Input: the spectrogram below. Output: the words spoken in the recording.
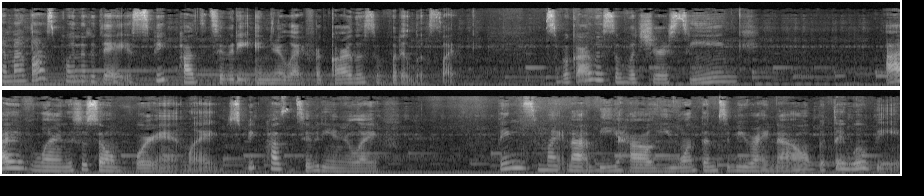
And my last point of the day is speak positivity in your life, regardless of what it looks like. So, regardless of what you're seeing, I've learned this is so important. Like, speak positivity in your life. Things might not be how you want them to be right now, but they will be.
